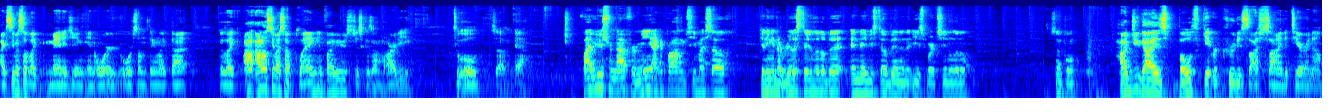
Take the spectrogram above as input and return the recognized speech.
I see myself like managing an org or something like that. Because like I I don't see myself playing in five years, just because I'm already too old. So yeah. Five years from now, for me, I could probably see myself getting into real estate a little bit and maybe still being in the esports scene a little. Simple. How did you guys both get recruited slash signed to TRNL?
